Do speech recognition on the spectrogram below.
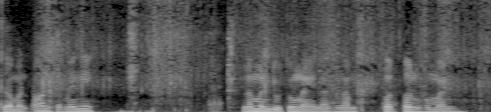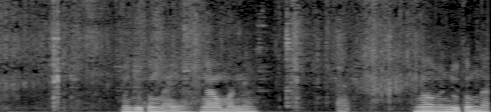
เขื่อมันอ้อนใช่ไหมนี่ แล้วมันอยู่ตรงไหนล่ะลำต้นต้นของมัน มันอยู่ตรงไหนอะเง่ามันน่ะเง่ามันอยู่ตรงไหน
